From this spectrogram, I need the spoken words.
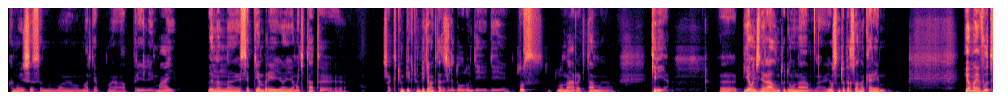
când noi ieșim martie, aprilie, mai, până în septembrie eu, eu am achitat Așa, câte un pic, câte un pic am achitat cele două luni de, de plus, lunar achitam uh, chiria. Uh, eu, în general, întotdeauna, eu sunt o persoană care eu am mai avut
